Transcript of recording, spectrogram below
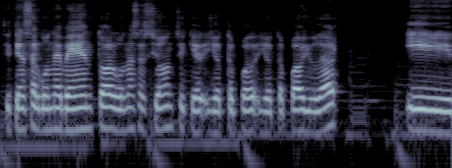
si tienes algún evento, alguna sesión, si quieres, yo te puedo, yo te puedo ayudar. Y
